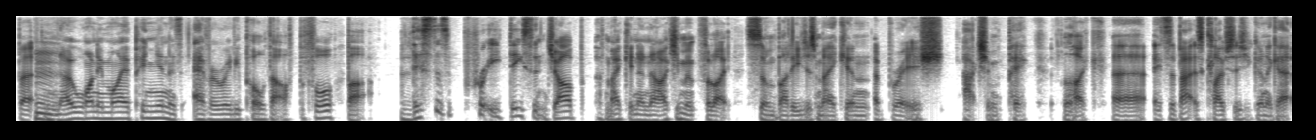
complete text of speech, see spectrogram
but Hmm. no one, in my opinion, has ever really pulled that off before. But this does a pretty decent job of making an argument for like somebody just making a British action pick. Like uh, it's about as close as you're going to get.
